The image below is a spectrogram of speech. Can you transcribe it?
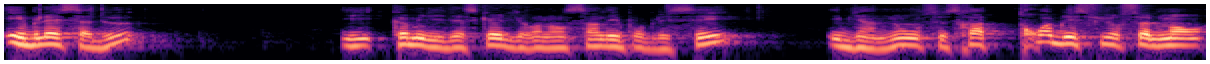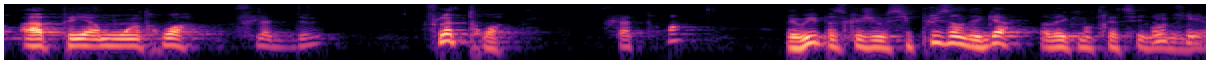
Et blesse à 2. Et comme il est d'escale, il relance un dé pour blesser. Eh bien non, ce sera 3 blessures seulement, AP1-3. Flat 2. Flat 3. Flat 3. Et oui, parce que j'ai aussi plus un dégât avec mon trait de Ok.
